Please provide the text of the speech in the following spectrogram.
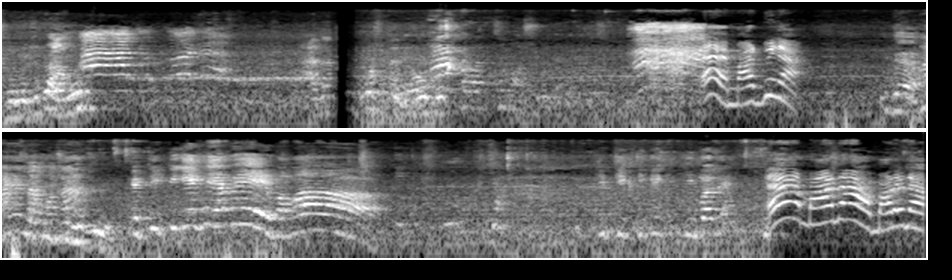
ছোট ছোট আঙুল। হ্যাঁ মারবি না টিকটিকে খেয়ে যাবে বাবা টিকটিকে কি বলে হ্যাঁ মা না মারে না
